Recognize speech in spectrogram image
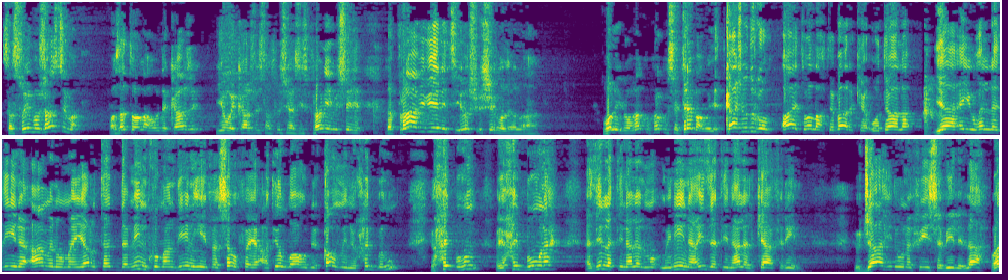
sa svojim božanstvima. Pa zato Allah ovdje kaže, i ovo je kaže islam slučajnici ispravnije mišljenje, da pravi vjernici još više vole Allaha. Voli ga onako kako se treba voljeti. Kaže u drugom ajetu Allah te bareke u teala Ja ejuha alladhina amanu man yartadda minkum an dinihi fa sawfa ya'ti Allahu bi qaumin yuhibbuhum yuhibbuhum wa yuhibbunah adillatin ala al-mu'minina 'izzatin ala al-kafirin yujahiduna fi sabilillah wa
